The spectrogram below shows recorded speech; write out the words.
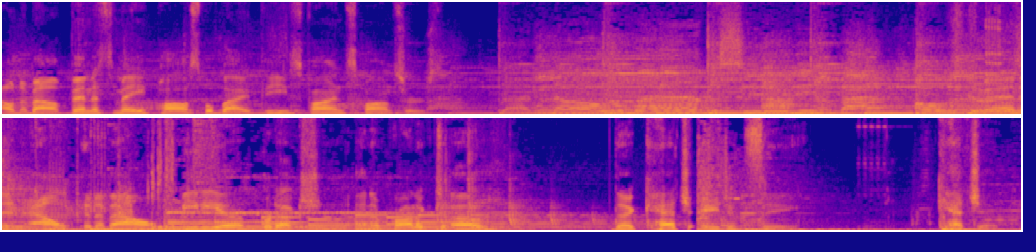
Out and About Venice made possible by these fine sponsors. An Out and About Media Production and a product of The Catch Agency. Catch it.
